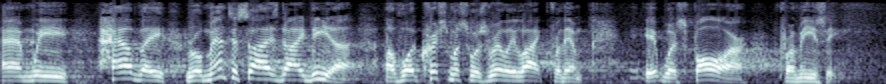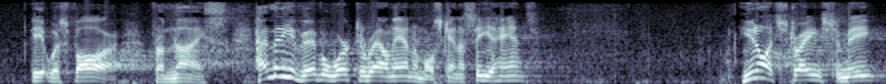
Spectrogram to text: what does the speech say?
and we have a romanticized idea of what Christmas was really like for them. It was far from easy. It was far from nice. How many of you ever worked around animals? Can I see your hands? You know what's strange to me?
